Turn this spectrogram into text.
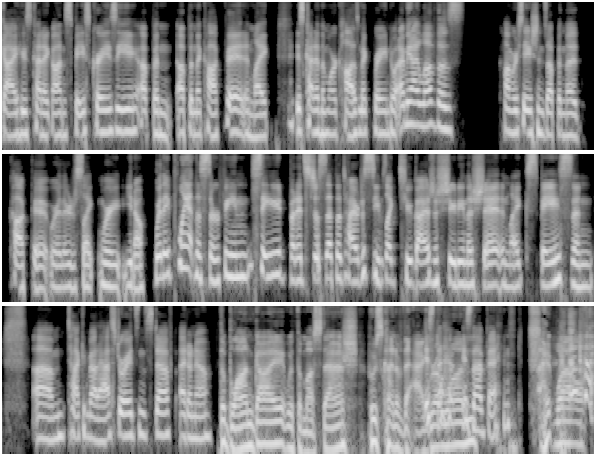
guy who's kind of gone space crazy up in up in the cockpit and like is kind of the more cosmic brained one. I mean, I love those conversations up in the cockpit where they're just like where you know where they plant the surfing seed but it's just at the time just seems like two guys just shooting the shit in like space and um talking about asteroids and stuff i don't know the blonde guy with the mustache, who's kind of the aggro is that, one. is that ben I, well,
